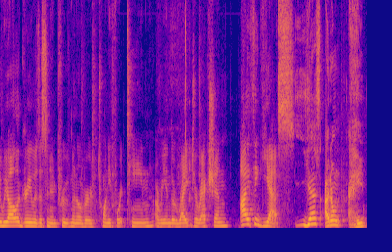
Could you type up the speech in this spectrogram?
do we all agree, was this an improvement over 2014? Are we in the right direction? I think yes. Yes, I don't hate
